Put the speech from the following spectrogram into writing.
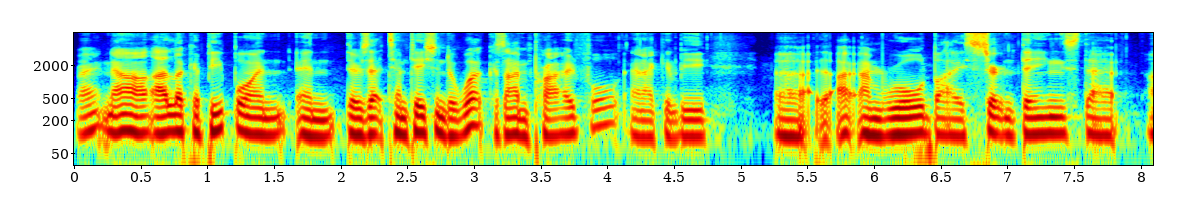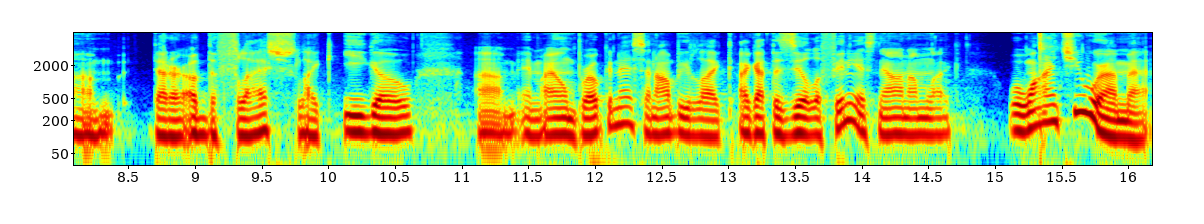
Right now, I look at people and and there's that temptation to what? Because I'm prideful and I can be, uh, I, I'm ruled by certain things that um, that are of the flesh, like ego, um, and my own brokenness. And I'll be like, I got the zeal of Phineas now, and I'm like, well, why aren't you where I'm at?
